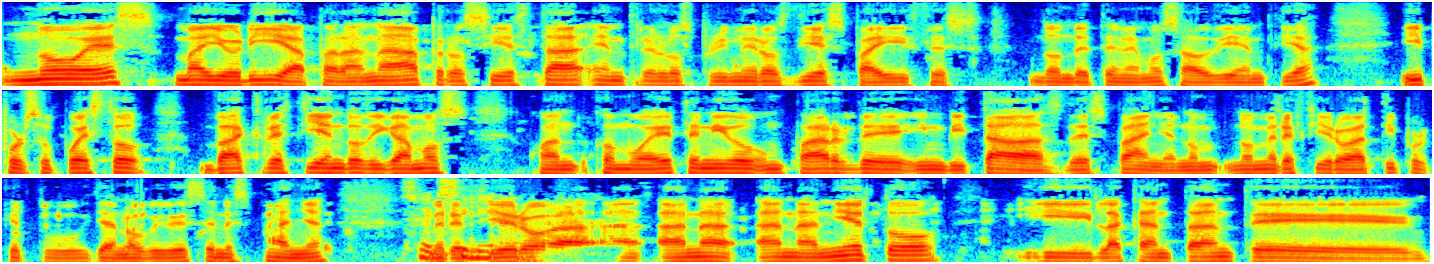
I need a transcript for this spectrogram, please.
No es mayoría para nada, pero sí está entre los primeros 10 países donde tenemos audiencia. Y por supuesto va creciendo, digamos, cuando, como he tenido un par de invitadas de España. No, no me refiero a ti porque tú ya no vives en España. Me refiero a, a Ana, Ana Nieto y la cantante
